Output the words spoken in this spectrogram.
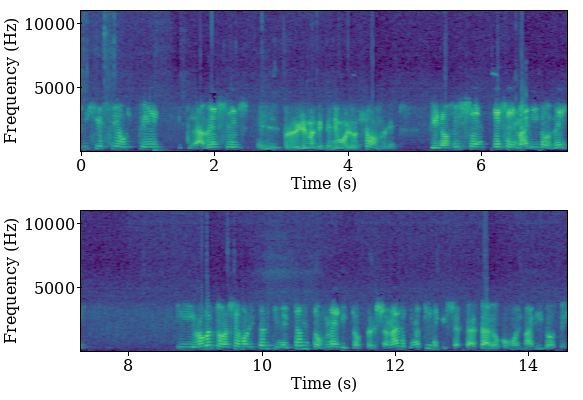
Fíjese usted que a veces el problema que tenemos los hombres, que nos dicen es el marido de. Y Roberto García Moritán tiene tantos méritos personales que no tiene que ser tratado como el marido de.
